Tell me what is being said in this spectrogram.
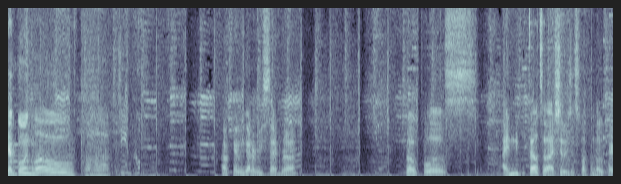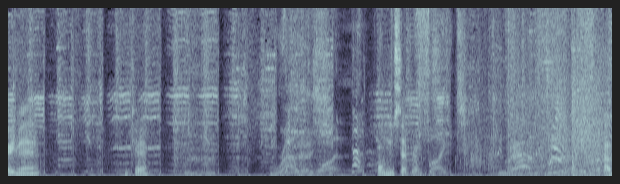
Kept going low. Fuck. Okay, we gotta reset, bro. So close. I knew, felt it. I should have just fucking low parried, man. Okay, Round one. whole new set, bro. Ouch.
